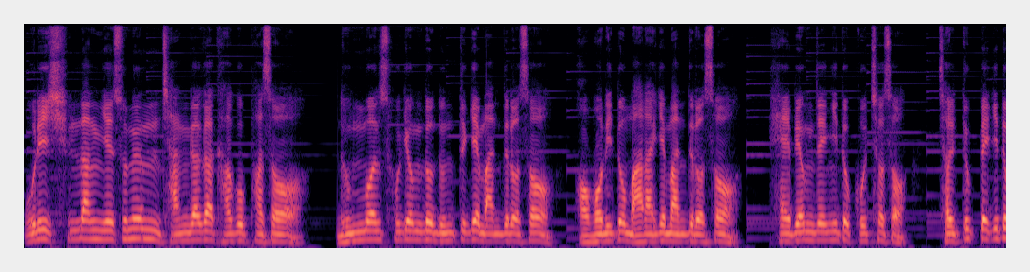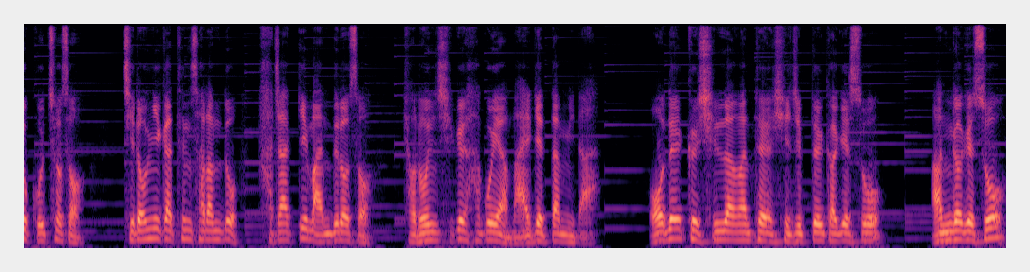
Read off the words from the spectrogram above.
우리 신랑 예수는 장가가 가고파서 눈먼 소경도 눈뜨게 만들어서 버버리도 말하게 만들어서 해병쟁이도 고쳐서 절뚝배기도 고쳐서 지렁이 같은 사람도 하잡게 만들어서 결혼식을 하고야 말겠답니다. 어딜 그 신랑한테 시집들 가겠소? 안 가겠소?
